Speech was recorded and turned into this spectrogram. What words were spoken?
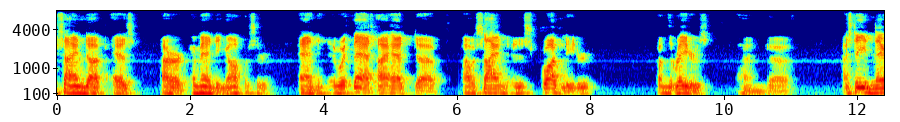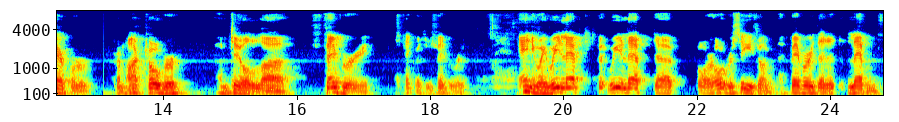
signed up as our commanding officer. And with that, I had uh, I was signed as a squad leader from the Raiders, and uh, I stayed in there for from October until uh, February. I think it was February. Anyway, we left. We left uh, for overseas on February the 11th.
